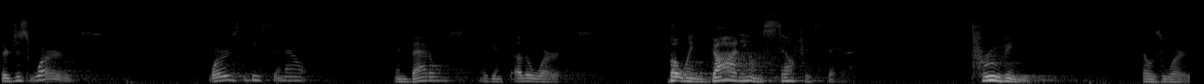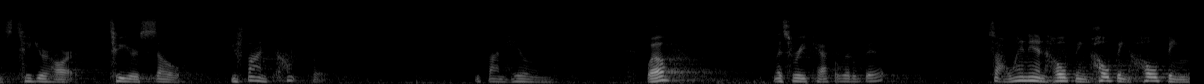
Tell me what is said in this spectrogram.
They're just words. Words to be sent out in battles against other words. But when God Himself is there, proving those words to your heart, to your soul, you find comfort. You find healing. Well, let's recap a little bit. So I went in hoping, hoping, hoping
